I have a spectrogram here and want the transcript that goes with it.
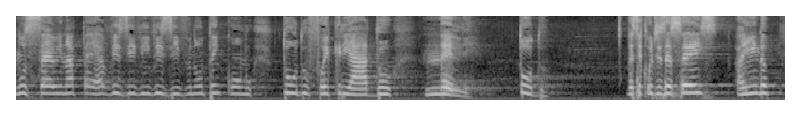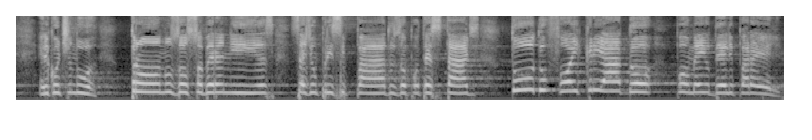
no céu e na terra, visível e invisível, não tem como, tudo foi criado nele. Tudo. Versículo 16, ainda, ele continua: tronos ou soberanias, sejam principados ou potestades, tudo foi criado por meio dele para ele.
